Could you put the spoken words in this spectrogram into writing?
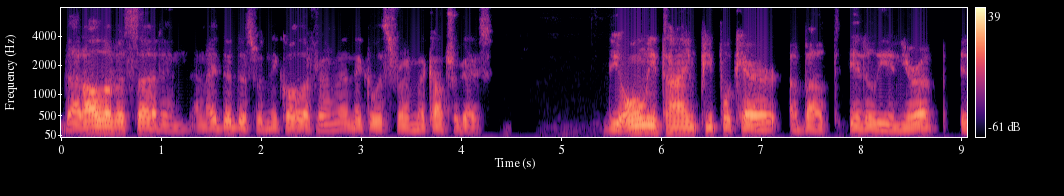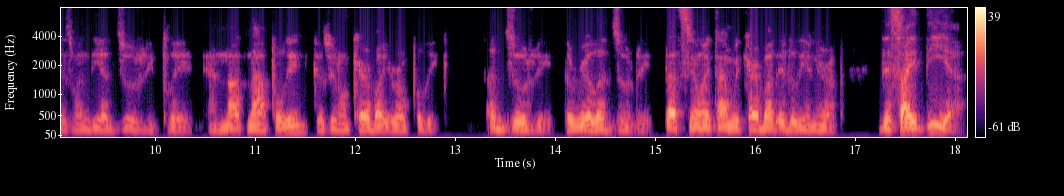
that all of a sudden, and I did this with Nicola from uh, Nicholas from uh, Culture Guys. The only time people care about Italy and Europe is when the Azzurri play, and not Napoli, because we don't care about Europa League. Azzurri, the real Azzurri. That's the only time we care about Italy and Europe. This idea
